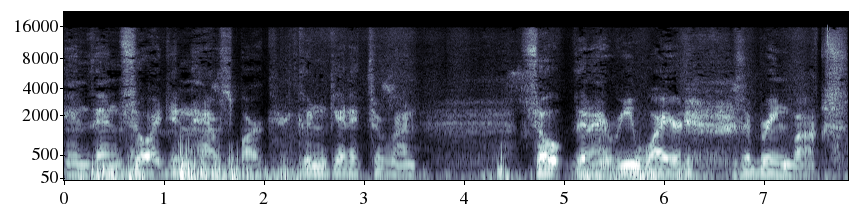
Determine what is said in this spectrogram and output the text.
And then, so I didn't have spark. I couldn't get it to run. So then I rewired the brain box.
